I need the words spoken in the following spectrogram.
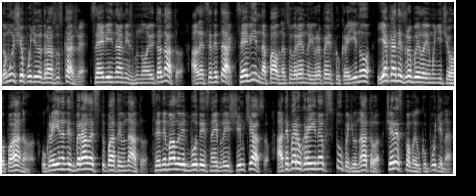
тому що Путін одразу скаже: це війна між мною та НАТО. Але це не так. Це він напав на суверенну європейську країну, яка не зробила йому нічого поганого. Україна не збиралась вступати в НАТО. Це не мало відбутись найближчим часом. А тепер Україна вступить у НАТО через помилку Путіна,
